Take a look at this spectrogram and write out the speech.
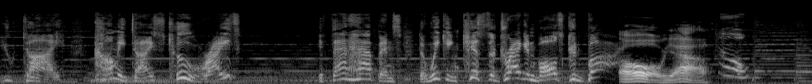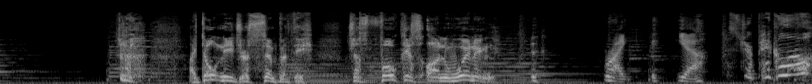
You die, Kami dies too, right? If that happens, then we can kiss the Dragon Balls goodbye. Oh, yeah. No. I don't need your sympathy. Just focus on winning. Right, yeah. Mr. Piccolo?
